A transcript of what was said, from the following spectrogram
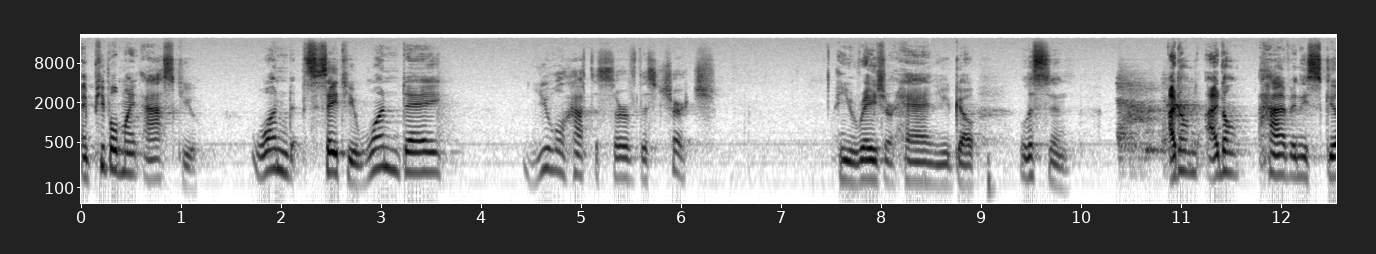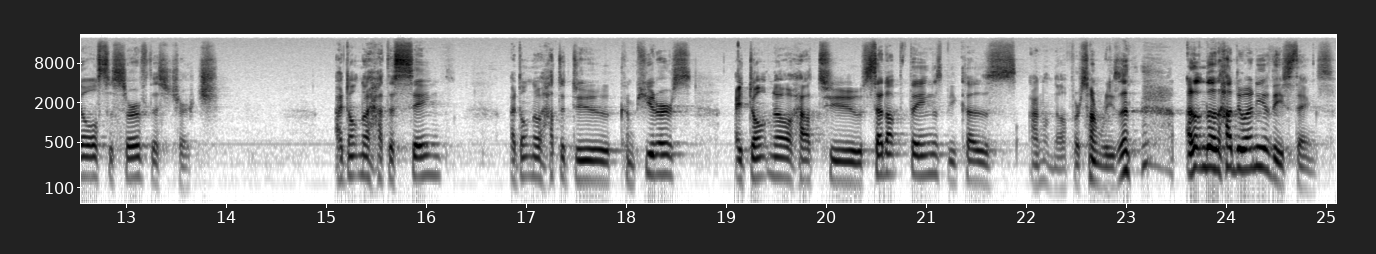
And people might ask you, one say to you, one day you will have to serve this church. And you raise your hand and you go, listen, I don't, I don't have any skills to serve this church. I don't know how to sing. I don't know how to do computers. I don't know how to set up things because, I don't know, for some reason. I don't know how to do any of these things.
